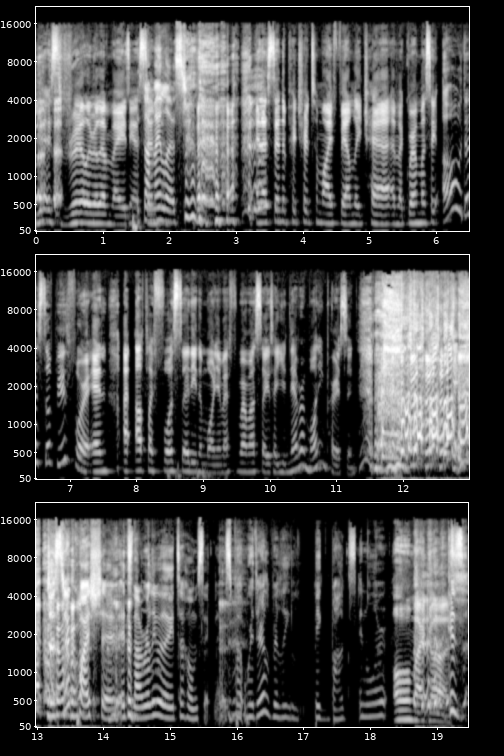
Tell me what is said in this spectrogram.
yeah, it's really really amazing. I It's on sent- my list. and I sent a picture to my family chat, and my grandma say, "Oh, that's so beautiful." And I up like four thirty in the morning. And my grandma says, "You're never a morning person." Just a question. It's not really related to homesickness, but were there really big bugs in Uluru? Oh my god! Because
